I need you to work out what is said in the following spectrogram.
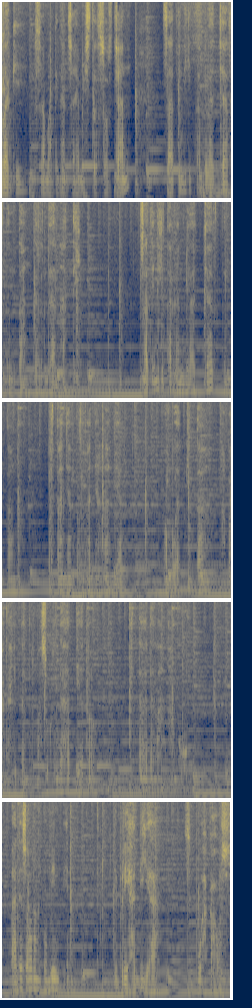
lagi bersama dengan saya Mr. Sorchan Saat ini kita belajar tentang kerendahan hati Saat ini kita akan belajar tentang pertanyaan-pertanyaan yang membuat kita Apakah kita termasuk rendah hati atau kita adalah angkuh Ada seorang pemimpin diberi hadiah sebuah kaos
